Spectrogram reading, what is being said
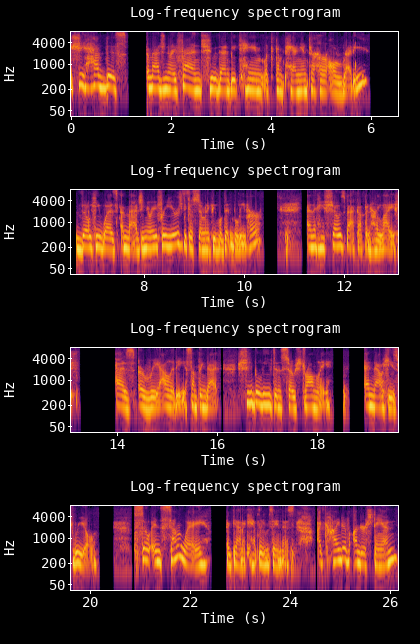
she had this imaginary friend who then became like a companion to her already, though he was imaginary for years because so many people didn't believe her. And then he shows back up in her life as a reality, something that she believed in so strongly. And now he's real. So, in some way, again, I can't believe I'm saying this, I kind of understand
